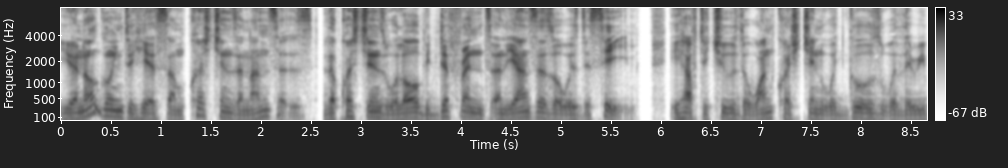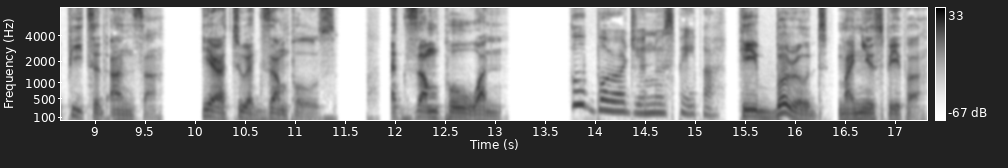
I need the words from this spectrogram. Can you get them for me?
You are now going to hear some questions and answers. The questions will all be different and the answers always the same. You have to choose the one question which goes with the repeated answer. Here are two examples. Example 1. Who borrowed your newspaper? He borrowed my newspaper.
